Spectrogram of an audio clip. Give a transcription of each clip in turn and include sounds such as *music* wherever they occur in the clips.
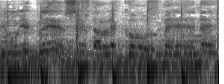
I uvijek plešeš daleko od mene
